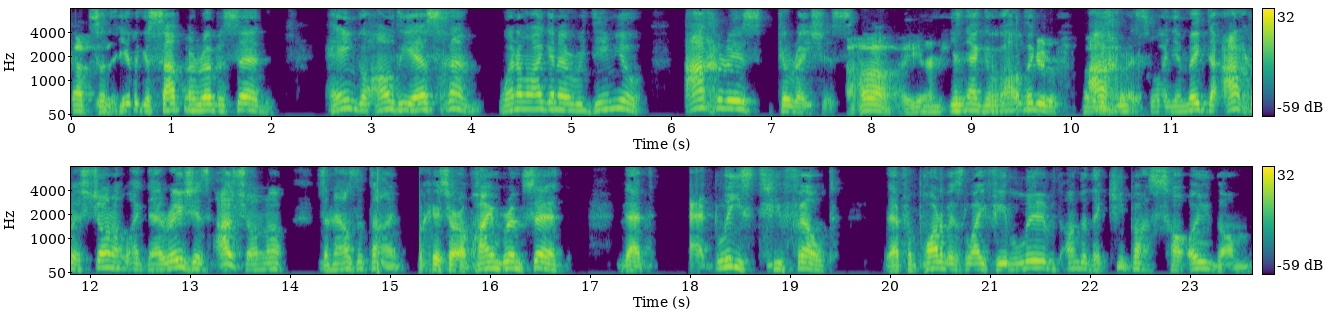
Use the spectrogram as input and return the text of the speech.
That's so it. the Satmar Rebbe said, Hey, go alti eschem. When am I going to redeem you? Achris Kerashis. Aha, I hear. Isn't that gewaltig? Achris. When you make the Achris Shana like the Erashis Hashana, so now's the time. Okay, so Rab Chaim Brim said that at least he felt that for part of his life he lived under the kippas ha'olam,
